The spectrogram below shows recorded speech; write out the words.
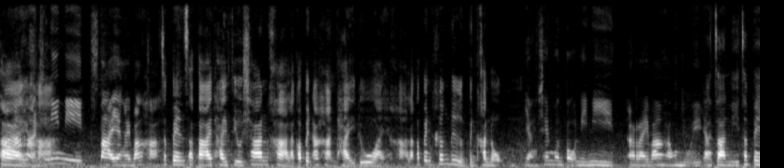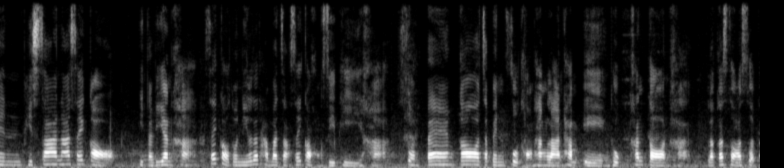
ใช่คะค่ะอาหารที่นี่มีสไตล์ยังไงบ้างคะ จะเป็นสไตล์ไทยฟิวชั่นค่ะ แล้วก็เป็นอาหารไทยด้วยค่ะ แล้วก็เป็นเครื่องดื่ม เป็นขนมอย่างเช่นบนโต๊ะนี้มีอะไรบ้างคะคุณยุ้ยอย่างจานนี้จะเป็นพิซซ่าหน้าไส้กรอก อิตาเลียนค่ะ ไส้กรอกตัวนี้ก็จะทำมาจากไส้กรอกของ CP ค่ะ ส่วนแป้งก็จะเป็นสูตรของทางร้านทำเองทุกขั้นตอนค่ะ แล้วก็ซอสส่วนผ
